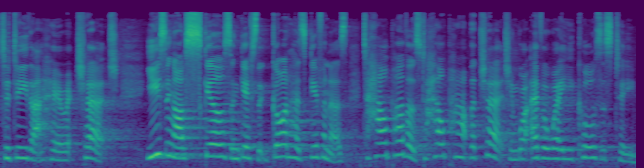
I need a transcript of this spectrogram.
to do that here at church. Using our skills and gifts that God has given us to help others, to help out the church in whatever way He calls us to.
